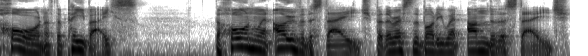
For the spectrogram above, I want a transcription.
horn of the P bass, the horn went over the stage, but the rest of the body went under the stage.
